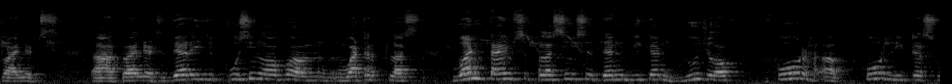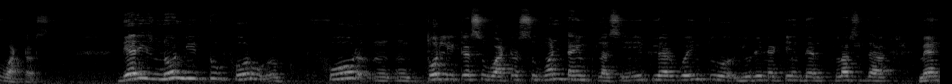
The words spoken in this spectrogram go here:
toilets uh, toilets there is pushing of um, water plus. One times flushing then we can use of four uh, four liters waters. There is no need to four four um, four liters of water so one time plus. If you are going to urinating then plus the main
